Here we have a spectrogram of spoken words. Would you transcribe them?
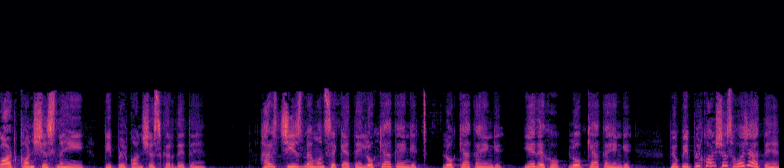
گاڈ کانشیس نہیں پیپل کانشیس کر دیتے ہیں۔ ہر چیز میں ہم ان سے کہتے ہیں، لوگ کیا کہیں گے؟ لوگ کیا کہیں گے؟ یہ دیکھو، لوگ کیا کہیں گے؟ پھر پیپل کانشیس ہو جاتے ہیں۔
